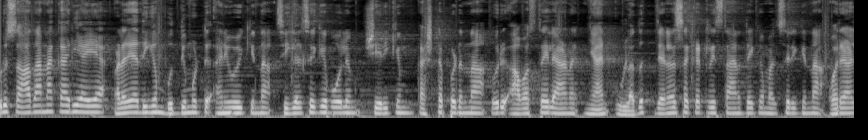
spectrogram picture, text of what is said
ഒരു സാധാരണക്കാരിയായ വളരെയധികം ബുദ്ധിമുട്ട് അനുഭവിക്കുന്ന ചികിത്സയ്ക്ക് പോലും ശരിക്കും കഷ്ടപ്പെടുന്ന ഒരു അവസ്ഥയിലാണ് ഞാൻ ഉള്ളത്. ജനറൽ സെക്രട്ടറി സ്ഥാനത്തേക്ക് മത്സരിക്കുന്ന ഒരാൾ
